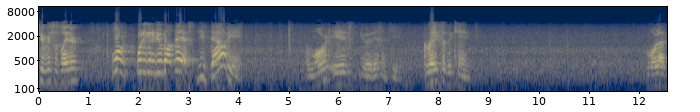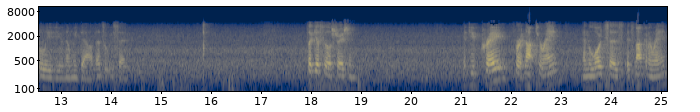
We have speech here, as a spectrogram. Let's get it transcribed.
Two verses later, Lord, what are you going to do about this? He's doubting. The Lord is good, isn't He? Grace of the King. Lord, I believe you, and then we doubt. That's what we say. It's like this illustration. If you've prayed for it not to rain, and the Lord says it's not going to rain,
